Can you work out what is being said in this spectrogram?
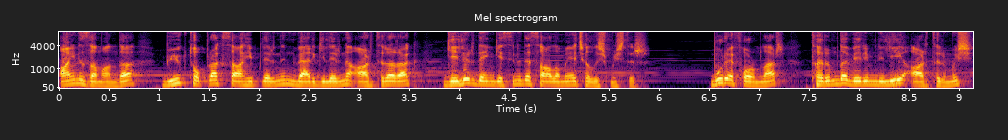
Aynı zamanda büyük toprak sahiplerinin vergilerini artırarak gelir dengesini de sağlamaya çalışmıştır. Bu reformlar tarımda verimliliği artırmış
